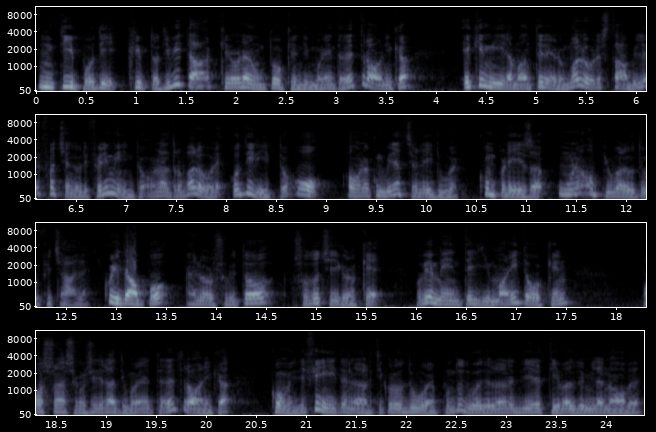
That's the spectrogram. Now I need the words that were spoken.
un tipo di criptoattività che non è un token di moneta elettronica e che mira a mantenere un valore stabile facendo riferimento a un altro valore o diritto o a una combinazione dei due, compresa una o più valute ufficiali. Qui dopo, eh, loro subito sotto ci dicono che ovviamente gli money token possono essere considerati moneta elettronica come definite nell'articolo 2.2 della direttiva del 2009,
